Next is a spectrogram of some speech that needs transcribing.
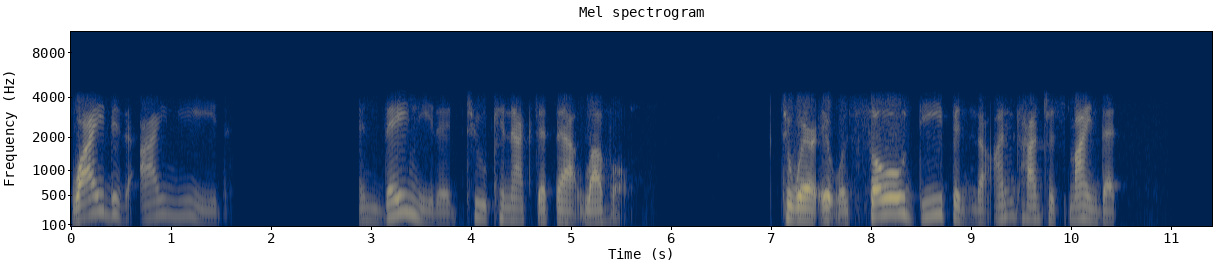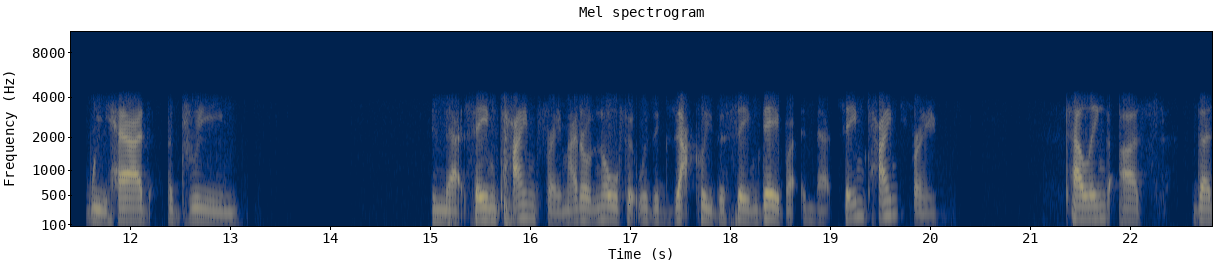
why did I need and they needed to connect at that level to where it was so deep in the unconscious mind that we had a dream in that same time frame. I don't know if it was exactly the same day, but in that same time frame telling us the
